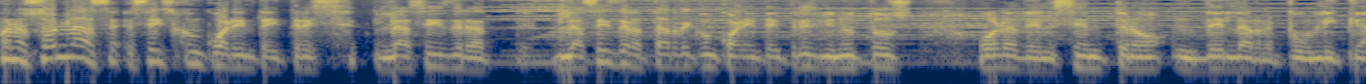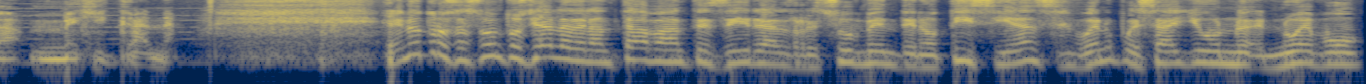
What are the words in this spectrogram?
Bueno, son las seis con cuarenta y tres, las seis de la, las seis de la tarde con cuarenta y tres minutos, hora del centro de la República Mexicana. En otros asuntos, ya le adelantaba antes de ir al resumen de noticias, bueno, pues hay un nuevo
